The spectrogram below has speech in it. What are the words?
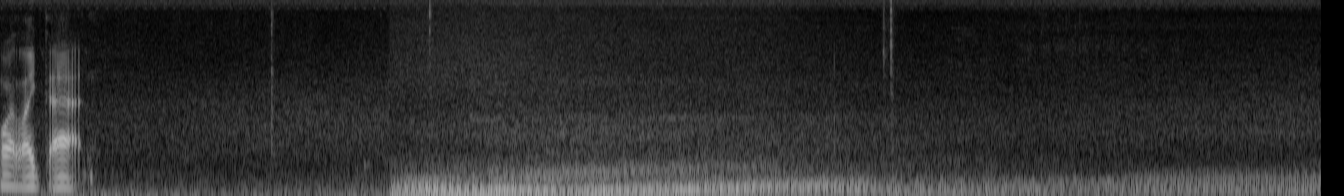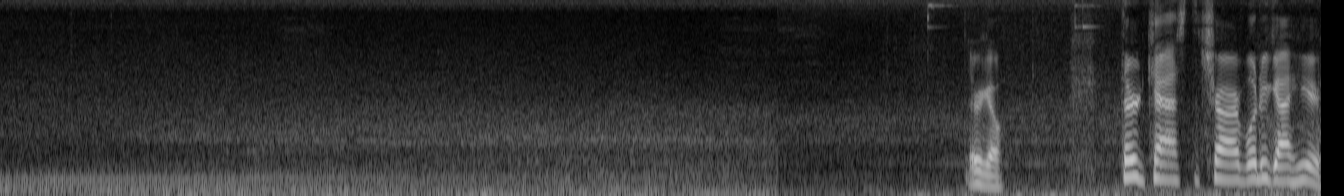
Oh i like that There we go. Third cast, the char. What do we got here?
